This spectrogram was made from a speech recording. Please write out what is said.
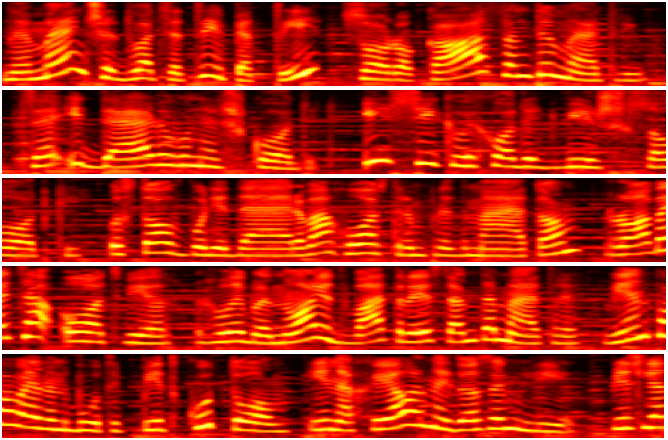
не менше 25-40 сантиметрів. Це і дереву не шкодить. І сік виходить більш солодкий. У стовбурі дерева гострим предметом робиться отвір глибиною 2-3 см. Він повинен бути під кутом і нахилений до землі. Після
